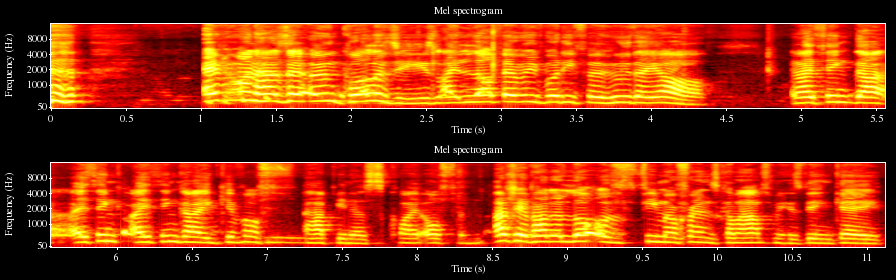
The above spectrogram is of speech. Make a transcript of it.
everyone has their own qualities. Like, love everybody for who they are. And I think that I think I think I give off happiness quite often. Actually, I've had a lot of female friends come out to me as being gay,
